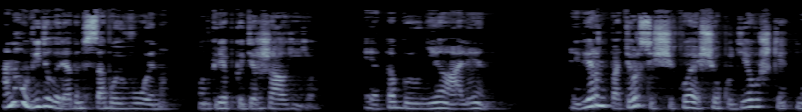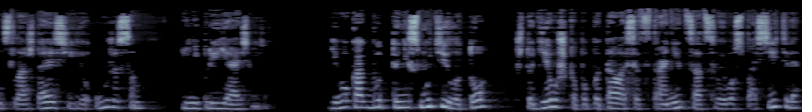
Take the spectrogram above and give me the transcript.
она увидела рядом с собой воина. Он крепко держал ее. Это был не Алиен. Риверн потерся щекой о щеку девушки, наслаждаясь ее ужасом и неприязнью. Его как будто не смутило то, что девушка попыталась отстраниться от своего спасителя,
